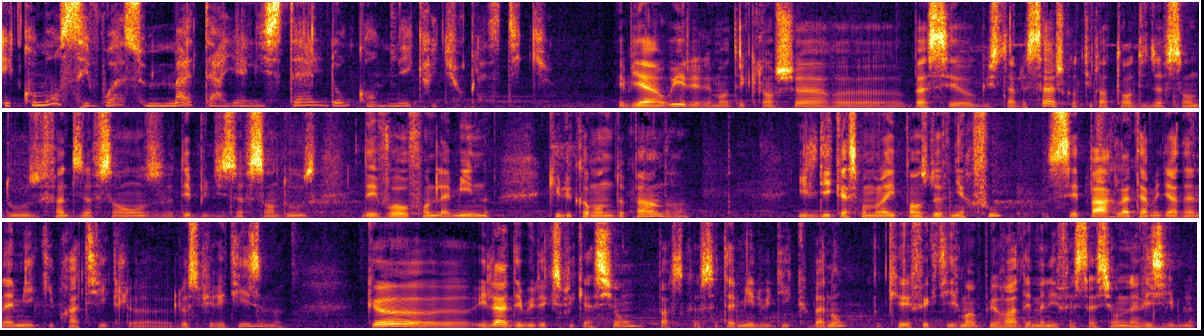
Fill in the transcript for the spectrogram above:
Et comment ces voix se matérialisent-elles donc en écriture plastique? Eh bien oui, l'élément déclencheur, euh, bah, c'est Augustin Le Sage, quand il entend en 1912, fin 1911, début 1912, des voix au fond de la mine qui lui commandent de peindre. Il dit qu'à ce moment-là, il pense devenir fou. C'est par l'intermédiaire d'un ami qui pratique le, spiritisme qu'il euh, a un début d'explication, parce que cet ami lui dit que bah non, qu'effectivement, il peut y avoir des manifestations de l'invisible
